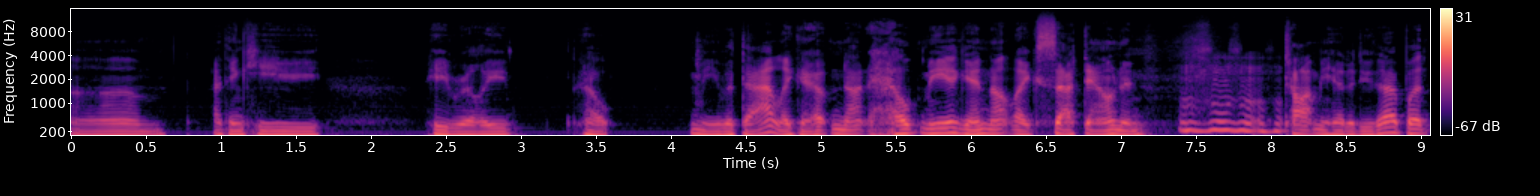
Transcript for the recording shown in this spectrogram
Um i think he he really helped me with that like not helped me again not like sat down and taught me how to do that but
